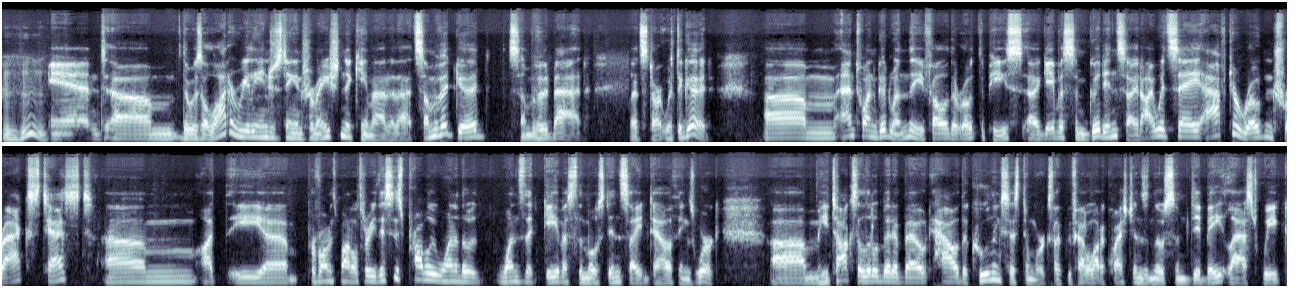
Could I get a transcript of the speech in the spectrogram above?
Mm-hmm. And um, there was a lot of really interesting information that came out of that. Some of it good, some of it bad. Let's start with the good. Um, Antuan Goodwin, the fellow that wrote the piece, uh, gave us some good insight. I would say after Road and Track's test um, at the uh, Performance Model 3, this is probably one of the ones that gave us the most insight into how things work. Um, he talks a little bit about how the cooling system works. Like we've had a lot of questions and there was some debate last week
